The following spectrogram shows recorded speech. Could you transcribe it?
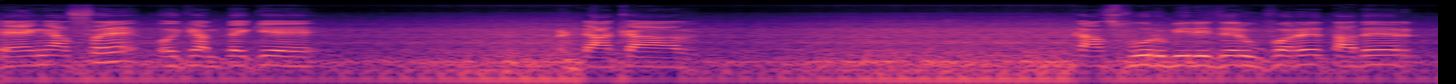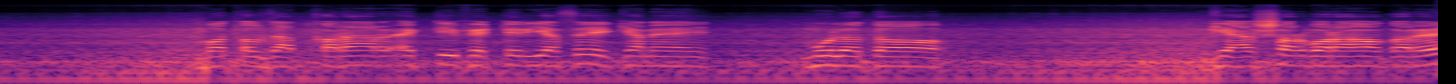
ট্যাঙ্ক আছে, ওইখান থেকে ঢাকার কাশপুর ব্রিজের উপরে তাদের বোতলজাত করার একটি ফ্যাক্টরি আছে। এখানে মূলত গ্যাস সরবরাহ করে।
